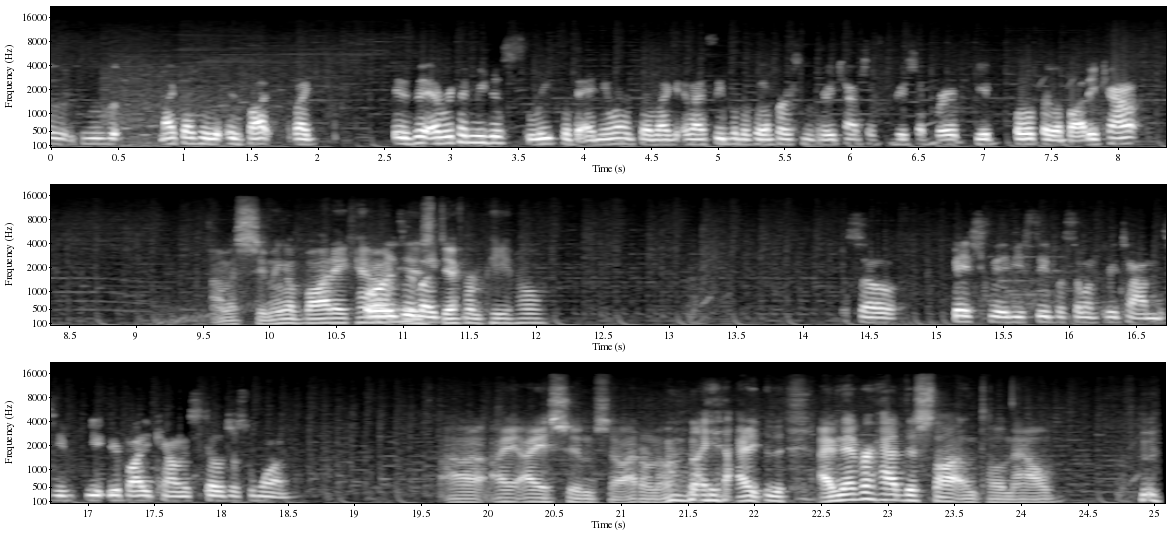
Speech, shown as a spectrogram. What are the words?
is- is- my question is, is like, is it every time you just sleep with anyone? So like, if I sleep with the same person three times, it's three separate people for the body count. I'm assuming a body count is it is like- different people. So basically, if you sleep with someone three times, you, you, your body count is still just one. Uh, I I assume so. I don't know. I, I I've never had this thought until now. Me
